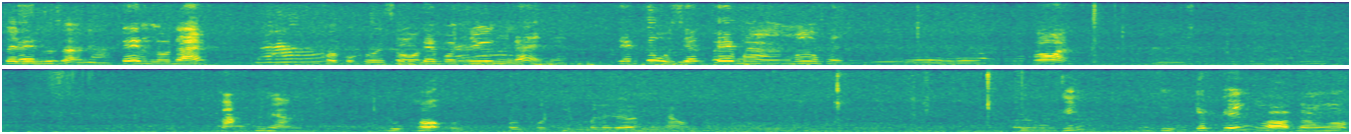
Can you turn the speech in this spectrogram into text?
เต้นรู้สันเต้นเราได้คนบ่เคยสอนเต้นบ่จึ้งได้เนี่ยเสียงตู้เสียงเพลงมาเมื่อเพิ่นพอดหมักคือยัง ลูกเพาะเอ้ยคนกดถิ่มมาเลยเด้อมีเขาถึงกินมันถึงเก็บกินพอเพียงเนาะ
